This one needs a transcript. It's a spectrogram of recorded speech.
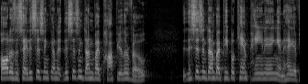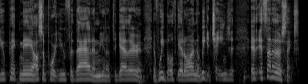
Paul doesn't say this isn't going to this isn't done by popular vote. This isn't done by people campaigning and hey, if you pick me, I'll support you for that and you know together and if we both get on, then we could change it. it it's none of those things.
